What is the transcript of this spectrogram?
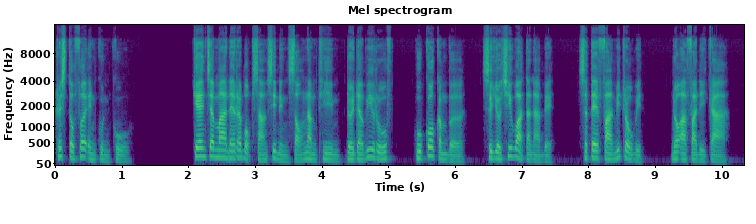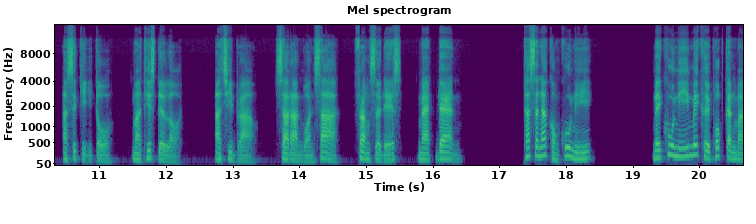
คริสโตเฟอร์ เอ็นกุนกู เกณฑ์จะมาในระบบ 3-4-1-2 นำทีม โดยดาวิรูฟ ฮูโก้ กัมเบอร์ซูโยชิ วาตานาเบะ สเตฟาน มิโตรวิช โนอาฟาดิกาอาซึกิ อิโต มาทิส เดลอดอาชีบราว ซาราน วอนซา ฟรังเซเดส แม็กแดน ทัศนะของคู่นี้ ในคู่นี้ไม่เคยพบกันมา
